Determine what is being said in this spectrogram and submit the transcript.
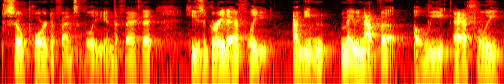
so poor defensively in the fact that he's a great athlete. I mean, maybe not the elite athlete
